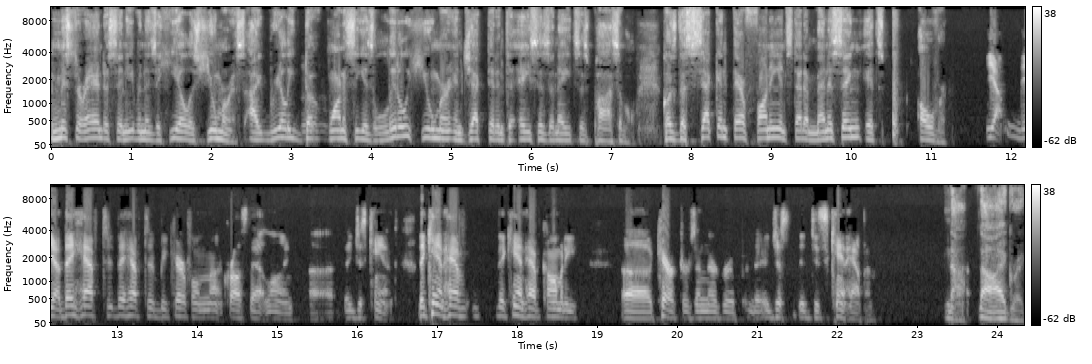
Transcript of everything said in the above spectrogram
Mr. Anderson, even as a heel, is humorous. I really don't mm-hmm. want to see as little humor injected into aces and eights as possible. Because the second they're funny instead of menacing, it's over. Yeah, yeah, they have to they have to be careful and not cross that line. Uh, they just can't. They can't have they can't have comedy uh, characters in their group. It just it just can't happen. No, no, I agree.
